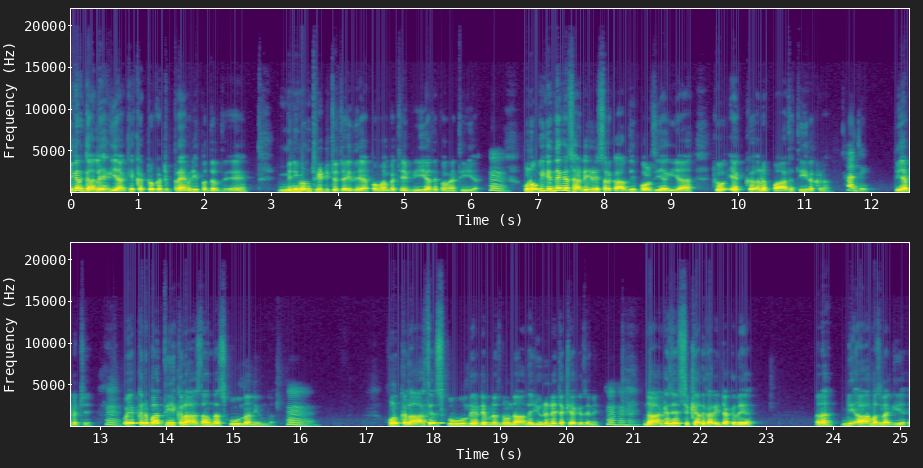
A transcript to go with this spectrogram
ਲੇਕਿਨ ਗੱਲ ਹੈਗੀ ਆ ਕਿ ਘੱਟੋ ਘੱਟ ਪ੍ਰਾਇਮਰੀ ਪੱਧਰ ਤੇ ਮਿਨੀਮਮ 3 ਟੀਚਰ ਚਾਹੀਦੇ ਆ ਭਾਵੇਂ ਬੱਚੇ 20 ਆ ਤੇ ਭਾਵੇਂ 30 ਆ। ਹੁਣ ਉਹ ਕੀ ਕਹਿੰਦੇ ਕਿ ਸਾਡੀ ਜਿਹੜੀ ਸਰਕਾਰ ਦੀ ਪਾਲਿਸੀ ਹੈਗੀ ਆ ਕਿ ਉਹ 1 ਅਨੁਪਾਤ 30 ਰੱਖਣਾ। ਹਾਂਜੀ। 30 ਬੱਚੇ। ਉਹ 1 ਅਨੁਪਾਤ 30 ਕਲਾਸ ਦਾ ਹੁੰਦਾ ਸਕੂਲ ਦਾ ਨਹੀਂ ਹੁੰਦਾ। ਹੂੰ। ਹੁਣ ਕਲਾਸ ਤੇ ਸਕੂਲ ਦੇ ਡਿਫਰੈਂਸ ਨੂੰ ਨਾ ਤੇ ਯੂਨੀਅਨ ਨੇ ਚੱਕਿਆ ਕਿਸੇ ਨੇ। ਨਾ ਕਿਸੇ ਸਿੱਖਿਆ ਅਧਿਕਾਰੀ ਚੱਕਦੇ ਆ। ਹਨਾ? ਵੀ ਆਹ ਮਸਲਾ ਕੀ ਹੈ?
